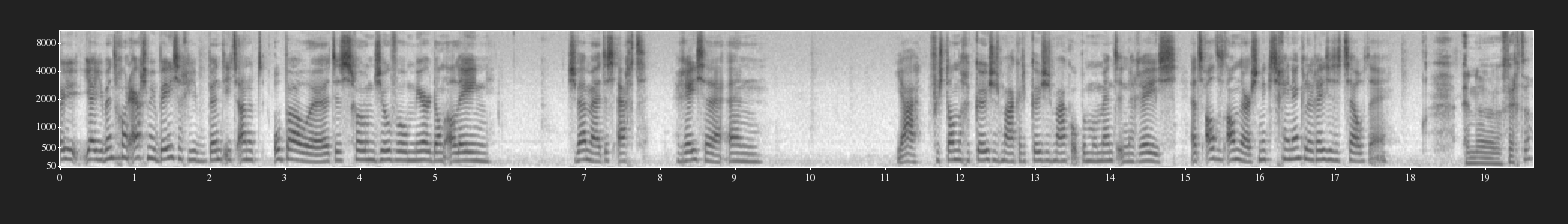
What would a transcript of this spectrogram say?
maar je, ja, je bent gewoon ergens mee bezig. Je bent iets aan het opbouwen. Het is gewoon zoveel meer dan alleen zwemmen. Het is echt racen en ja, verstandige keuzes maken. De keuzes maken op een moment in de race. Het is altijd anders. Niks, geen enkele race is hetzelfde. En eh, vechten?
